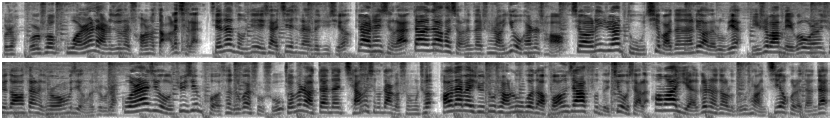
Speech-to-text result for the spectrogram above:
不是，我是说，果然俩人就在床上打了起来。简单总结一下接下来的剧情：第二天醒来，丹丹和小林在车上又开始吵，小林居然赌气把丹丹撂在路边。你是把美国无人区当三里屯王府井了是不是？果然就有居心叵测的怪叔叔，准备让丹丹强行搭个顺风车。好在被去赌场路过的黄家父子救下了，后妈也跟着到了赌场接回了丹丹。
